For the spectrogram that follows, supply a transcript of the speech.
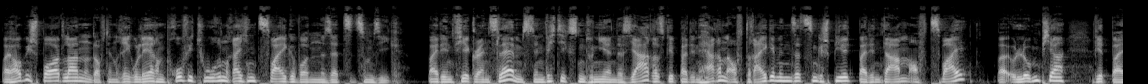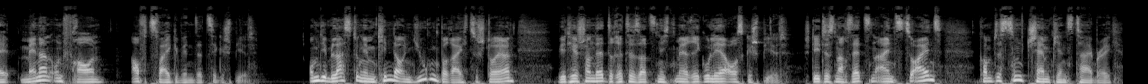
Bei Hobbysportlern und auf den regulären Profitouren reichen zwei gewonnene Sätze zum Sieg. Bei den vier Grand Slams, den wichtigsten Turnieren des Jahres, wird bei den Herren auf drei Gewinnsätzen gespielt, bei den Damen auf zwei, bei Olympia wird bei Männern und Frauen auf zwei Gewinnsätze gespielt. Um die Belastung im Kinder- und Jugendbereich zu steuern, wird hier schon der dritte Satz nicht mehr regulär ausgespielt. Steht es nach Sätzen 1 zu 1, kommt es zum Champions Tiebreak.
